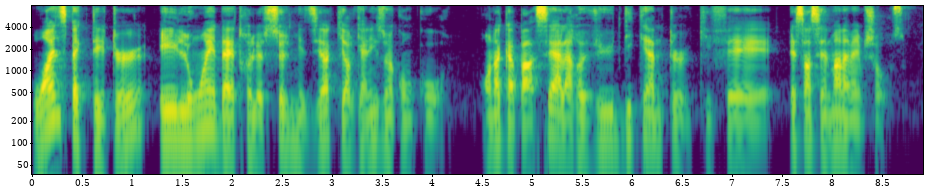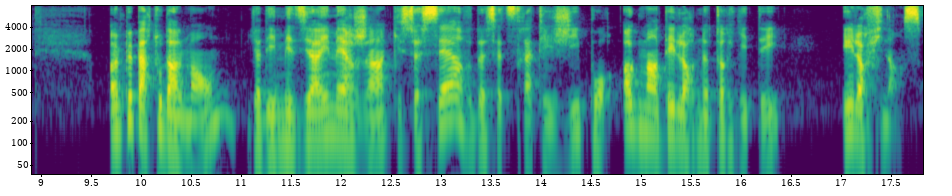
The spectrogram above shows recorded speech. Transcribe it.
Wine Spectator est loin d'être le seul média qui organise un concours. On n'a qu'à passer à la revue Decanter qui fait essentiellement la même chose un peu partout dans le monde, il y a des médias émergents qui se servent de cette stratégie pour augmenter leur notoriété et leurs finances.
